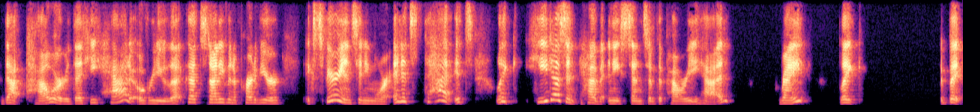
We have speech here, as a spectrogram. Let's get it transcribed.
that power that he had over you. That that's not even a part of your experience anymore. And it's that, it's like he doesn't have any sense of the power he had, right? Like, but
